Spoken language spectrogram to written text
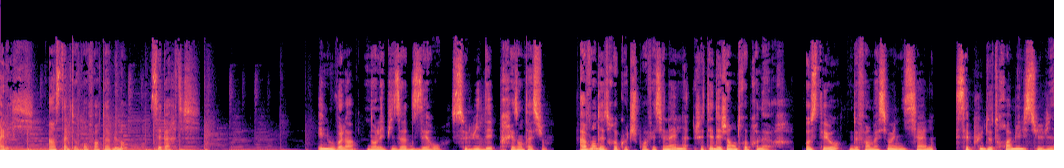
Allez, installe-toi confortablement, c'est parti. Et nous voilà dans l'épisode 0, celui des présentations. Avant d'être coach professionnel, j'étais déjà entrepreneur. Ostéo, de formation initiale, c'est plus de 3000 suivis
